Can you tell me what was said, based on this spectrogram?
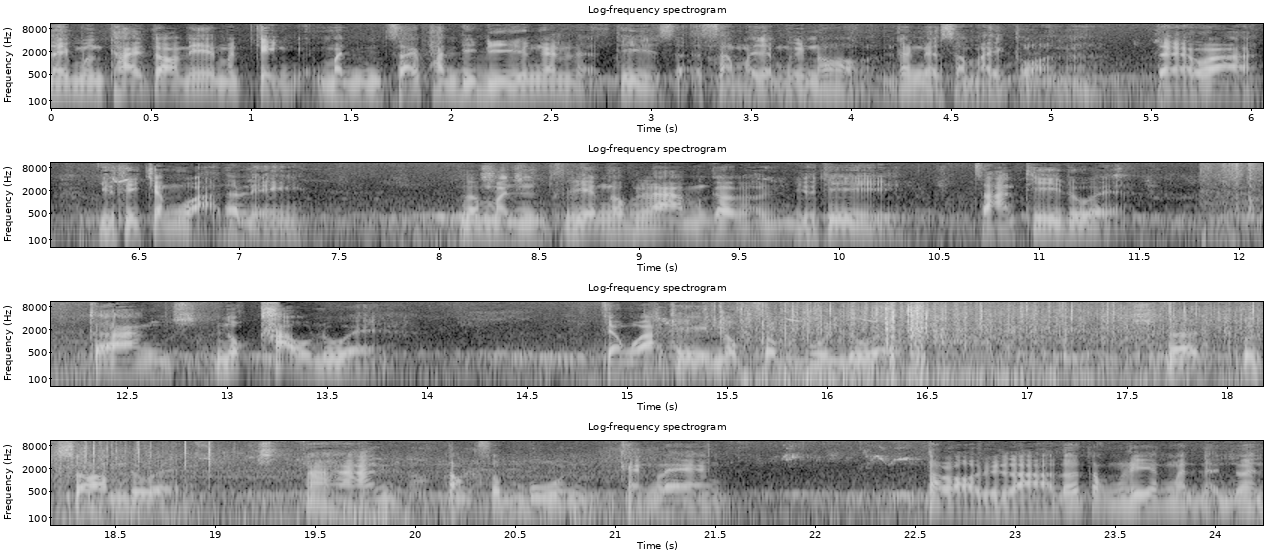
ในเมืองไทยตอนนี้มันเก่งมันสายพันธุ์ดีๆทั้งนั้นแหละที่สั่งมาจากเมืองนอกตั้งแต่สมัยก่อนนะแต่ว่าอยู่ที่จังหวะเท่านั้นเอง แล้วมันเลี้ยงนกพิราบมันก็อยู่ที่สถานที่ด้วยทางนกเข้าด้วย จังหวะที่นกสมบูรณ์ด้วย แล้วฝึกซ้อมด้วย อาหารต้องสมบูรณ์แข็งแรงตลอดเวลาแล้วต้องเลี้ยงมันมัน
